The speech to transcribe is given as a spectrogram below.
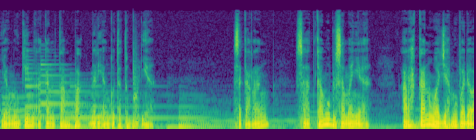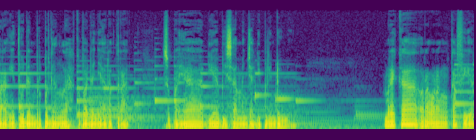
yang mungkin akan tampak dari anggota tubuhnya. Sekarang, saat kamu bersamanya, arahkan wajahmu pada orang itu dan berpeganglah kepadanya erat-erat, supaya dia bisa menjadi pelindungmu. Mereka, orang-orang kafir,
